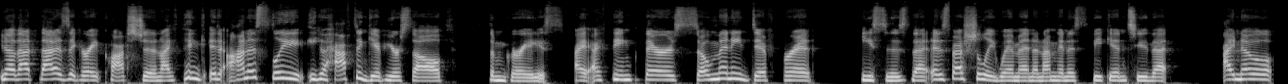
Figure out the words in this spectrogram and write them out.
You know, that that is a great question. I think it honestly, you have to give yourself some grace. I, I think there's so many different pieces that, especially women, and I'm going to speak into that. I know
